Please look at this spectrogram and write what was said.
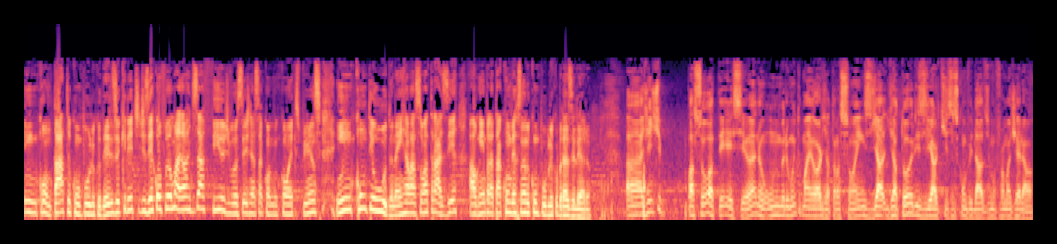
em contato com o público deles. Eu queria te dizer qual foi o maior desafio de vocês nessa Comic Con Experience em conteúdo, né, em relação a trazer alguém para estar tá conversando com o público brasileiro. A gente passou a ter esse ano um número muito maior de atrações, de, de atores e artistas convidados de uma forma geral.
